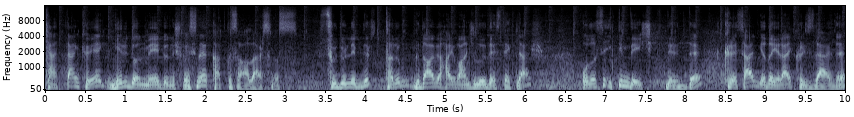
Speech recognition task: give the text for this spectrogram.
kentten köye geri dönmeye dönüşmesine katkı sağlarsınız. Sürdürülebilir tarım, gıda ve hayvancılığı destekler. Olası iklim değişikliklerinde, küresel ya da yerel krizlerde,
